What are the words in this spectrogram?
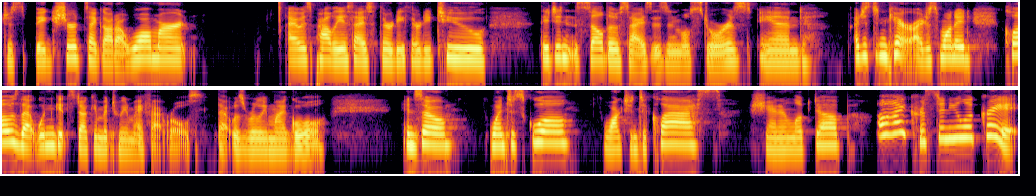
Just big shirts I got at Walmart. I was probably a size 30, 32. They didn't sell those sizes in most stores. And I just didn't care. I just wanted clothes that wouldn't get stuck in between my fat rolls. That was really my goal. And so went to school, walked into class. Shannon looked up. Oh, hi, Kristen, you look great.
